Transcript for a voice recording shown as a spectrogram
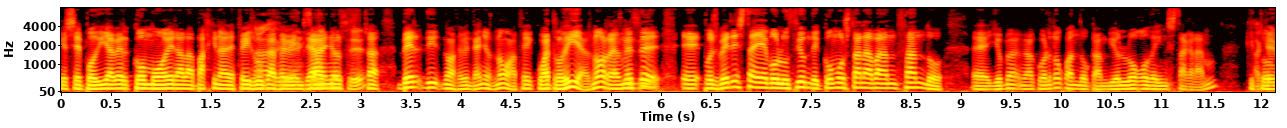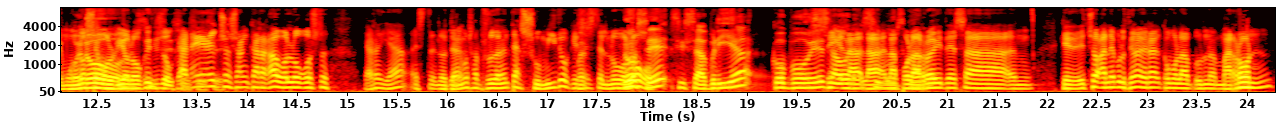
que se podía ver cómo era la página de Facebook Ah, hace 20 exacto, años. sí. O sea, ver, no, hace 20 años no, hace cuatro días, ¿no? Realmente, Sí, eh, pues ver esta evolución de cómo están avanzando. Eh, yo me acuerdo cuando cambió el logo de Instagram, que Ah, todo el mundo bueno. se volvió loco y diciendo, sí, ¿qué han sí, hecho? Se han cargado el logo. esto". Y ahora ya este, lo tenemos absolutamente asumido que es este el nuevo no logo. sé si sabría cómo es ahora. la, la- la Polaroid esa mm, que de hecho han evolucionado era como la una marrón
